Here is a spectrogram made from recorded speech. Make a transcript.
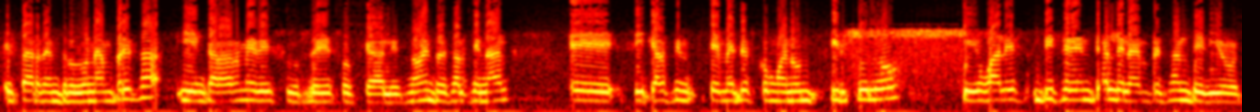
estar dentro de una empresa y encargarme de sus redes sociales, ¿no? Entonces, al final, eh, sí que al fin te metes como en un círculo que igual es diferente al de la empresa anterior.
